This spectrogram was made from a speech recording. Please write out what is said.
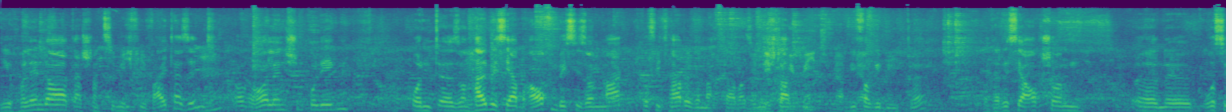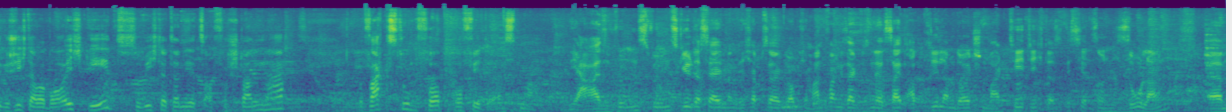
die Holländer da schon ziemlich viel weiter sind, mhm. eure holländischen Kollegen. Und äh, so ein halbes Jahr brauchen, bis sie so einen Markt profitabel gemacht haben. Also ein Liefergebiet. Ja, Liefergebiet ne? Und das ist ja auch schon äh, eine große Geschichte. Aber bei euch geht, so wie ich das dann jetzt auch verstanden habe, Wachstum vor Profit erstmal. Ja, also für uns, für uns gilt das ja, ich habe es ja, glaube ich, am Anfang gesagt, wir sind ja seit April am deutschen Markt tätig. Das ist jetzt noch nicht so lang. Ähm,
